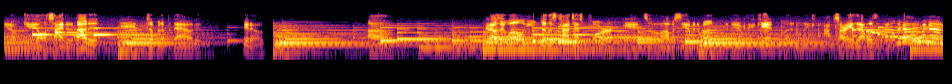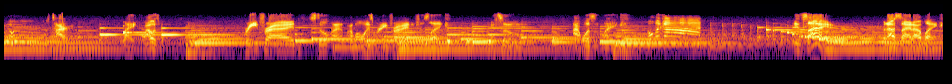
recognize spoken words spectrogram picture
you know, getting all excited about it and jumping up and down and you know. Um, and I was like, well, you've done this contest before, and so obviously I'm in a boat and do everything I can. But like, I'm sorry that I wasn't like, oh my god, oh my god, woohoo! I was tired. Like I was brain fried. Still, I'm always brain fried. It feels like, and so I wasn't like, oh my god. Inside I am, but outside I'm like,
